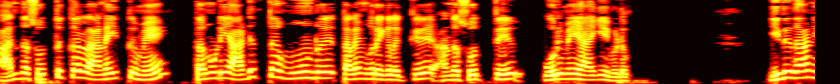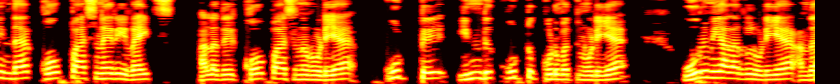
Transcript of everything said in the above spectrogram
அந்த சொத்துக்கள் அனைத்துமே தன்னுடைய அடுத்த மூன்று தலைமுறைகளுக்கு அந்த சொத்து உரிமையாகிவிடும். இதுதான் இந்த கோப்பாசினரி ரைட்ஸ் அல்லது கோப்பாசினருடைய கூட்டு இந்து கூட்டு குடும்பத்தினுடைய உரிமையாளர்களுடைய அந்த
